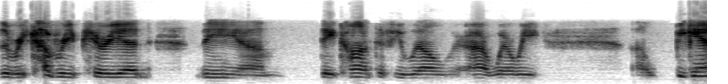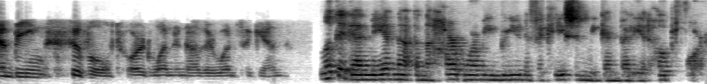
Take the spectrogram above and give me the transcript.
the recovery period, the um, detente, if you will, where, uh, where we uh, began being civil toward one another once again. Look Again may have not been the heartwarming reunification weekend Betty had hoped for,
